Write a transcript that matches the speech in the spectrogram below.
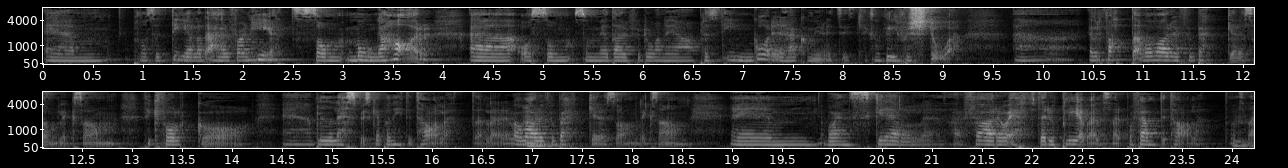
eh, på något sätt delad erfarenhet som många har. Eh, och som, som jag därför då när jag plötsligt ingår i det här communityt liksom vill förstå. Uh, jag vill fatta, vad var det för böcker som liksom fick folk att uh, bli lesbiska på 90-talet? Eller vad var mm. det för böcker som liksom um, var en skräll här, före och efter upplevelser på 50-talet? Och mm.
